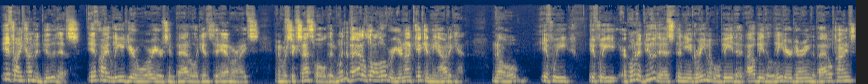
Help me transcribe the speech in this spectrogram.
If I come and do this, if I lead your warriors in battle against the Amorites, and we're successful, then when the battle's all over, you're not kicking me out again. No, if we if we are going to do this, then the agreement will be that I'll be the leader during the battle times,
